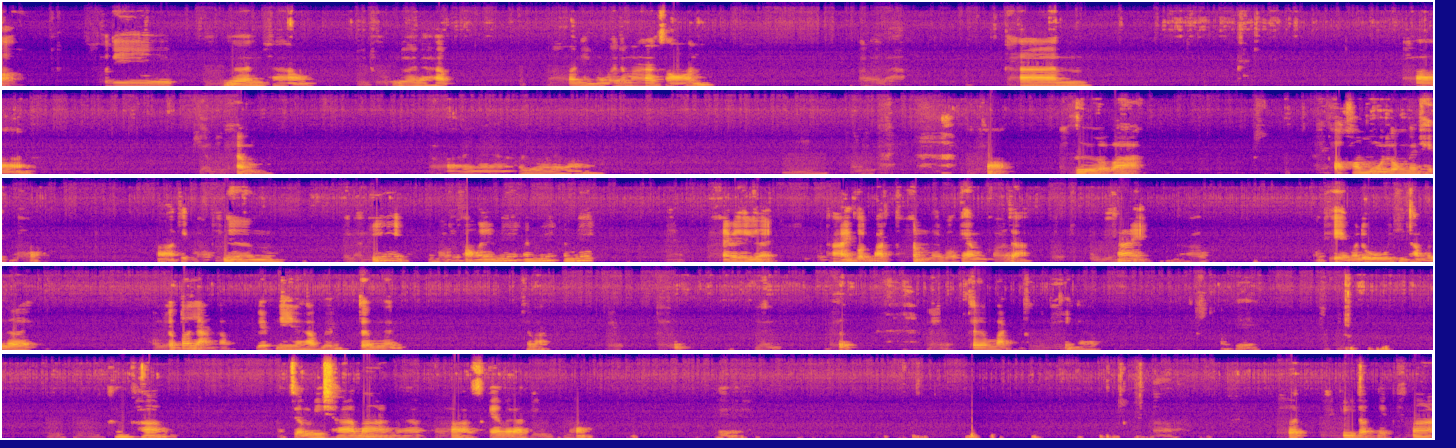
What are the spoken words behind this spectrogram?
สวัสดีเพื่อนชาวด้วยนะครับ วันนี้ผมก็จะมาสอนอะไรล่ะการเขียนโปรแกรมอ่ายังไงอะเขาเรียกว่าอะไรวะก็คือแบบว่าให้กรอกข้อมูลลงใน text box อ่า text box ที่หนึ่งเป็นอันนี้ text box ที่สองเป็นอันนี้ อันนี้ อันนี้เนี่ไปเรื่อยๆ สุดท้ายกดบัตทอนในโปรแกรมก็จะกดปุ่มนี้ให้นะครับ โอเค มาดูวิธีทำกันเลย ผมยกตัวอย่างกับเว็บนี้นะครับ เว็บเติมเงินใช่ปะเว็บเติมเงินเว็บเติมบัตรทูนี่นะครับ โอเคครึ่งครั้ง อาจจะมีช้าบ้างนะครับ เพราะว่าสแกนไวรัสอยู่เนาะโอเคอ่าเปิด d.net ขึ้นมา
